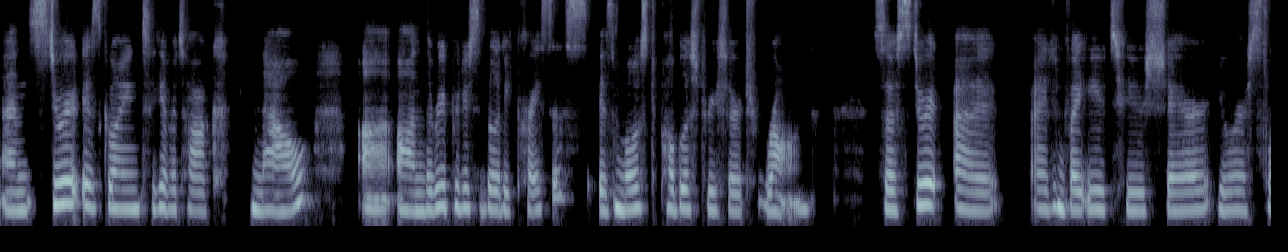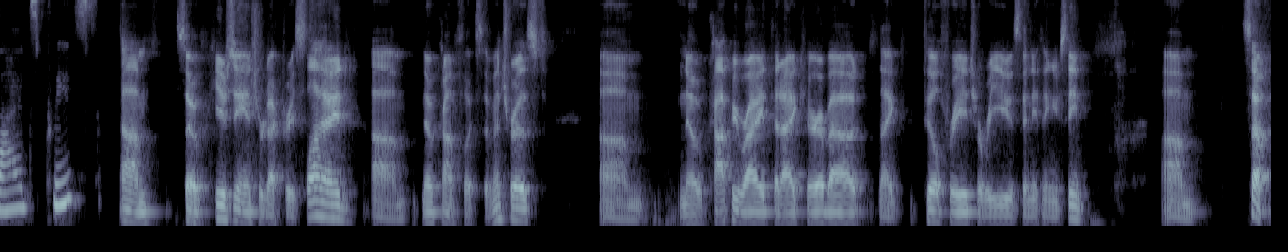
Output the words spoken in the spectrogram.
And Stuart is going to give a talk now uh, on the reproducibility crisis. Is most published research wrong? So Stuart, uh, I'd invite you to share your slides, please. Um, so here's the introductory slide, um, no conflicts of interest, um, no copyright that I care about, like feel free to reuse anything you see. Um, so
